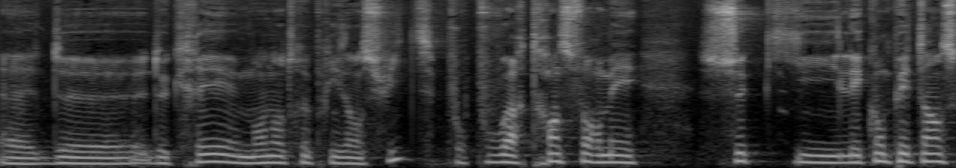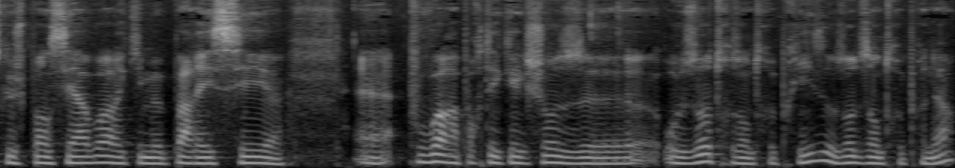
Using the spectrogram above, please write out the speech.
euh, de, de, créer mon entreprise ensuite pour pouvoir transformer ce qui, les compétences que je pensais avoir et qui me paraissaient euh, euh, pouvoir apporter quelque chose euh, aux autres entreprises, aux autres entrepreneurs,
